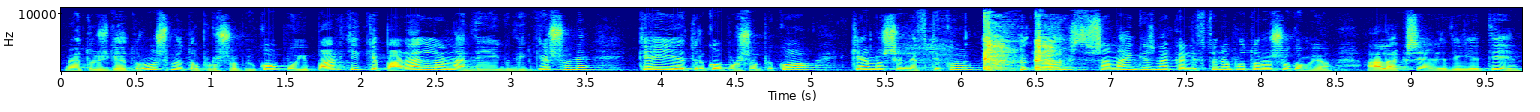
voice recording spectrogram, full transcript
με τους γιατρούς, με το προσωπικό που υπάρχει και παράλληλα να διεκδικήσουν και ιατρικό προσωπικό και νοσηλευτικό και όλες τις ανάγκες να καλυφθούν από το νοσοκομείο. Αλλά ξέρετε γιατί;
